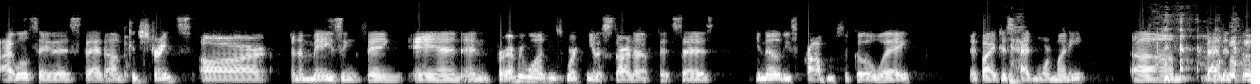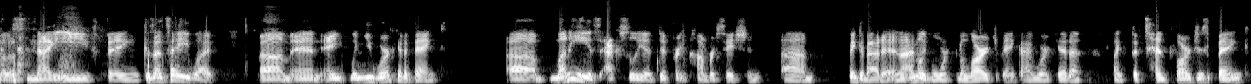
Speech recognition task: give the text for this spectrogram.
I will say this: that um, constraints are an amazing thing, and and for everyone who's working at a startup that says, you know, these problems would go away if I just had more money. Um, that is the most naive thing. Because I tell you what, um, and, and when you work at a bank, um, money is actually a different conversation. Um, think about it. And I don't even work at a large bank. I work at a like the tenth largest bank.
